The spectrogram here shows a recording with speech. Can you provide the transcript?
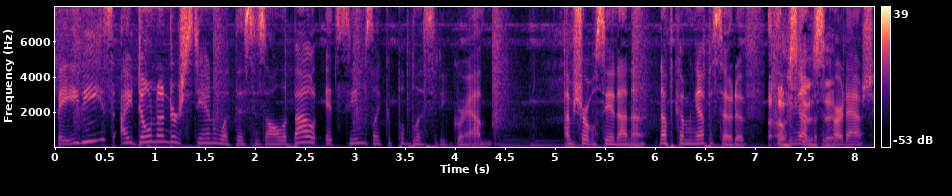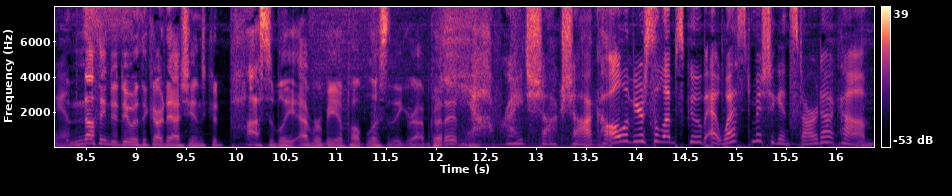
babies. I don't understand what this is all about. It seems like a publicity grab. I'm sure we'll see it on an upcoming episode of Keeping Up with say, the Kardashians. Nothing to do with the Kardashians could possibly ever be a publicity grab, could it? Yeah, right. Shock, shock. All of your celeb scoop at westmichiganstar.com.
